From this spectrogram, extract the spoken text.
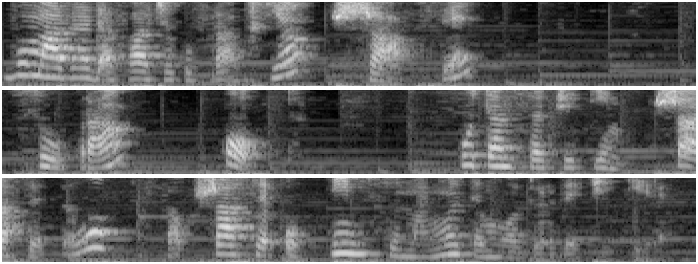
vom avea de-a face cu fracția 6 supra 8. Putem să citim 6 pe 8 sau 6 optimi, sunt mai multe moduri de citire.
